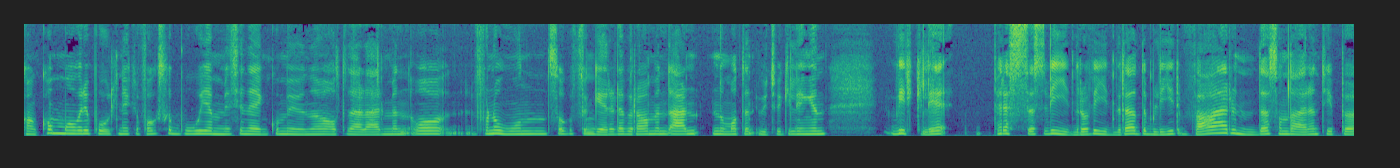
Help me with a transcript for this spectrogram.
kan komme over i poliklinikk, folk skal bo hjemme i sin egen kommune og alt det der der. Men, og for noen så fungerer det bra, men det er noe med at den utviklingen virkelig presses videre og videre. Det blir hver runde som det er en type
